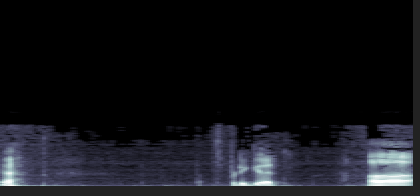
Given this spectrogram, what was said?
Yeah, that's pretty good. Uh,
